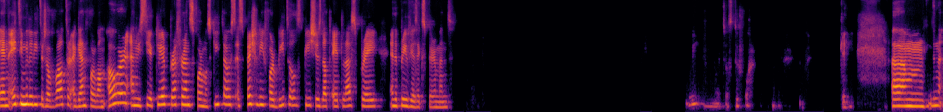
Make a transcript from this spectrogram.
in 80 milliliters of water, again for one hour. And we see a clear preference for mosquitoes, especially for beetle species that ate less prey in the previous experiment. It was two four. okay. Um, the,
